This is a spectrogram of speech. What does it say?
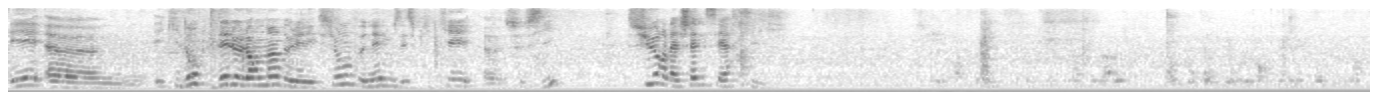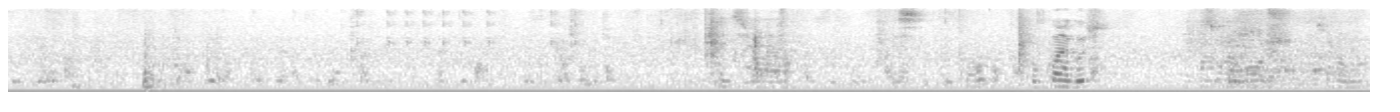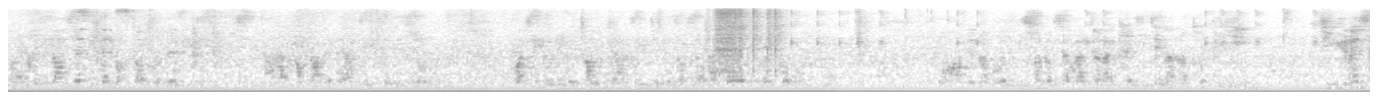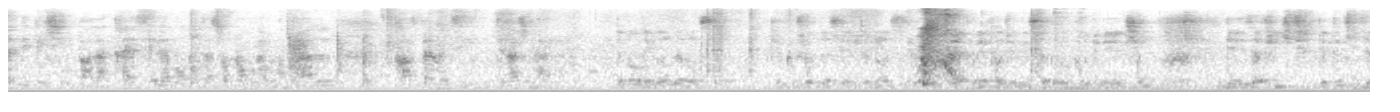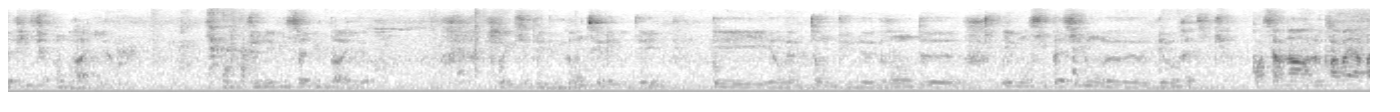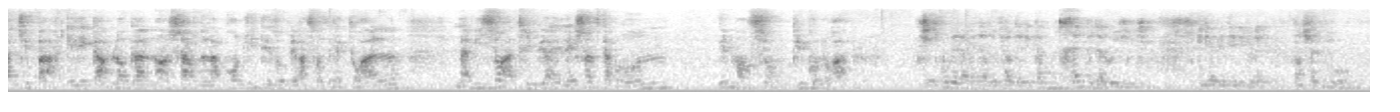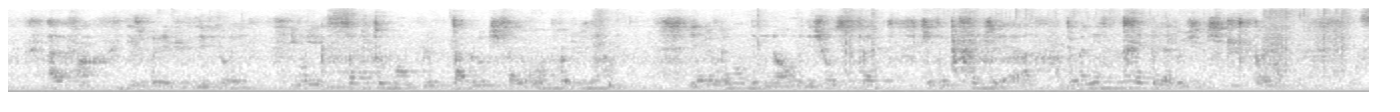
et, et, qui donc, dès le lendemain de l'élection, venait nous expliquer ceci sur la chaîne CRTV. Au coin à gauche. Sur le rouge. Le rouge. En attendant le verdict des urnes, voici venu le temps du verdict des observateurs des nombreuses missions d'observateurs accrédités dans notre pays, figurait celle dépêchée par la très célèbre organisation non gouvernementale Transparency International. Des grandes avancées. Quelque chose d'assez étonnant, c'est la première fois que j'ai vu ça au cours d'une élection, des affiches, des petites affiches en braille. Je n'ai vu ça nulle part ailleurs. Je trouvais que c'était d'une grande sérénité et en même temps d'une grande émancipation euh, démocratique. Concernant le travail abattu par ELECAM, l'organe en charge de la conduite des opérations électorales, la mission attribue à Elections Cameroun une mention plus qu'honorable. J'ai trouvé la manière de faire d'ELECAM très pédagogique. Il y avait des livrets dans chaque bureau. À la fin, ils ouvraient les, les livrets. Ils voyaient exactement le tableau qu'il fallait reproduire. Il y avait vraiment des normes et des choses faites qui étaient très claires, de manière très pédagogique. Vraiment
